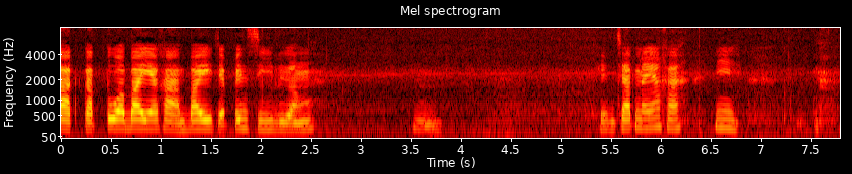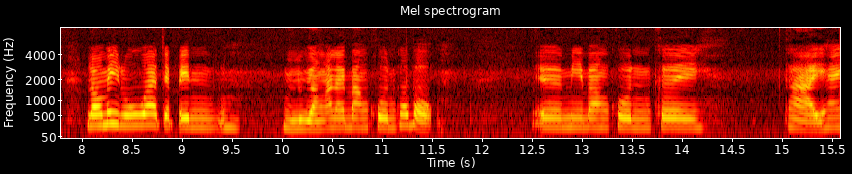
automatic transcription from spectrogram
ตัดกับตัวใบอะค่ะ ใบจะเป็นสีเหลือง เห็นชัดไหมคะ นี่ เราไม่รู้ว่าจะเป็นเหลืองอะไรบางคนเขาบอก เออ มีบางคนเคยถ่ายให้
